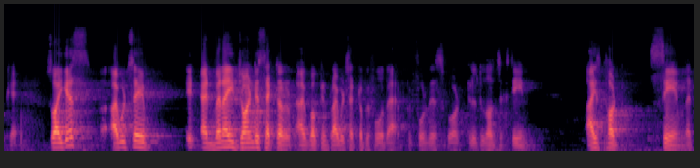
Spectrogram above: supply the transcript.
Okay. So I guess I would say it, and when I joined this sector, I worked in private sector before that, before this, for till 2016. I thought same that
